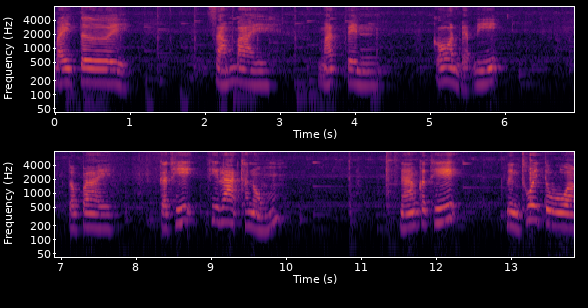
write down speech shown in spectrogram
ใบเตยสามใบ มัดเป็นก้อนแบบนี้ ต่อไปกะทิที่ราดขนม น้ำกะทิหนึ่งถ้วยตวง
